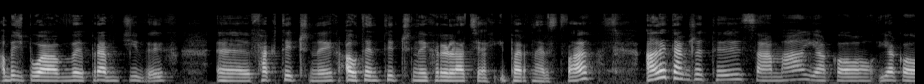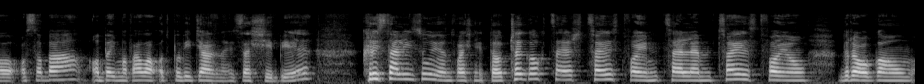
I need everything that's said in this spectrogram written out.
abyś była w prawdziwych, faktycznych, autentycznych relacjach i partnerstwach, ale także ty sama, jako, jako osoba, obejmowała odpowiedzialność za siebie, krystalizując właśnie to, czego chcesz, co jest Twoim celem, co jest Twoją drogą,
